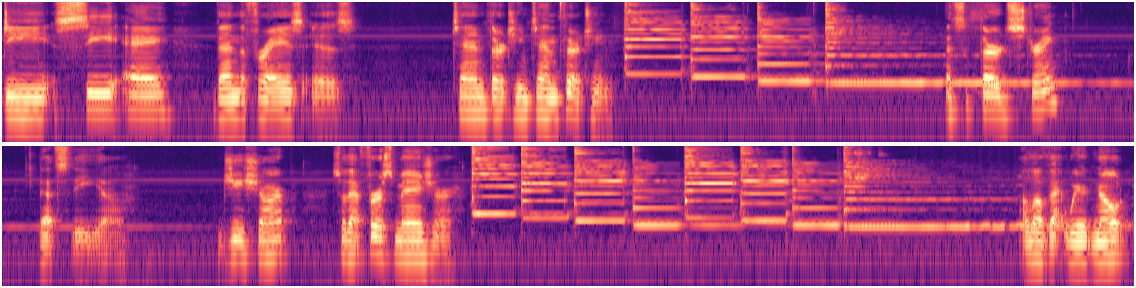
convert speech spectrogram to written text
D, C, A. Then the phrase is 10, 13, 10, 13. That's the third string. That's the uh, G sharp. So that first measure I love that weird note.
